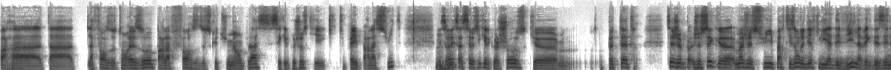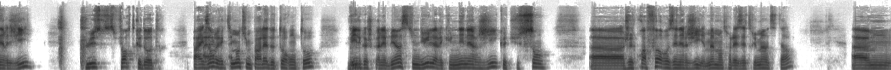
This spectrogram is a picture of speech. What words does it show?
par euh, ta, la force de ton réseau, par la force de ce que tu mets en place. C'est quelque chose qui, qui, paye par la suite. Mais c'est vrai mm-hmm. que ça, c'est aussi quelque chose que peut-être. Tu sais, je, je sais que moi, je suis partisan de dire qu'il y a des villes avec des énergies plus fortes que d'autres. Par exemple, effectivement, tu me parlais de Toronto ville mm. que je connais bien. C'est une ville avec une énergie que tu sens. Euh, je crois fort aux énergies, même entre les êtres humains, etc. Euh,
